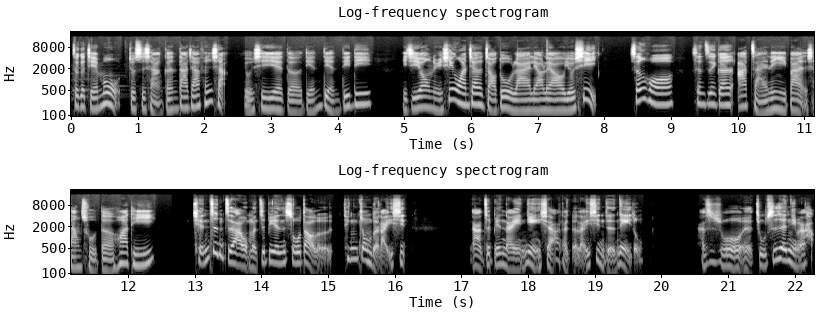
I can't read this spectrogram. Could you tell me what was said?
这个节目就是想跟大家分享游戏业的点点滴滴，以及用女性玩家的角度来聊聊游戏、生活，甚至跟阿仔另一半相处的话题。前阵子啊，我们这边收到了听众的来信，那这边来念一下那个来信的内容。他是说：“呃，主持人你们好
